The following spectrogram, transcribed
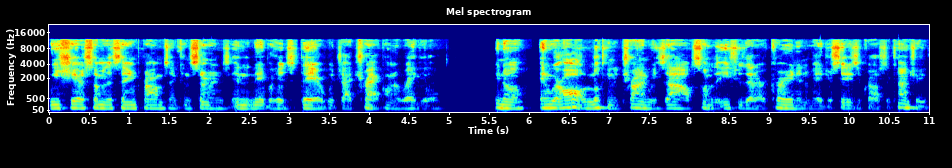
we share some of the same problems and concerns in the neighborhoods there, which I track on a regular. You know, and we're all looking to try and resolve some of the issues that are occurring in the major cities across the country.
